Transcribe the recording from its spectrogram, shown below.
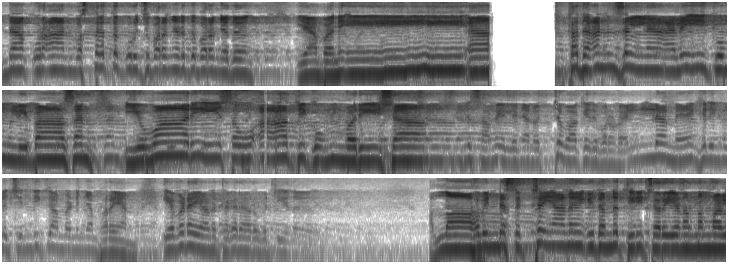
എന്താ ഖുർആൻ വസ്ത്രത്തെ കുറിച്ച് പറഞ്ഞെടുത്ത് പറഞ്ഞത് സമയമില്ല ഞാൻ ഒറ്റ വാക്കിയത് പറഞ്ഞു എല്ലാ മേഖലകളും ചിന്തിക്കാൻ വേണ്ടി ഞാൻ പറയാൻ. എവിടെയാണ് തകരാറ് പറ്റിയത്? അള്ളാഹുവിന്റെ ശിക്ഷയാണ് ഇതെന്ന് തിരിച്ചറിയണം നമ്മൾ.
